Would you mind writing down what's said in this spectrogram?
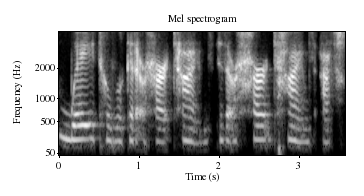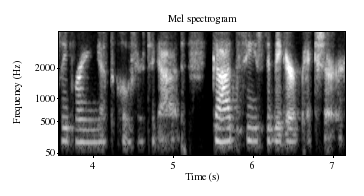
way to look at our hard times is our hard times actually bringing us closer to God. God sees the bigger picture.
